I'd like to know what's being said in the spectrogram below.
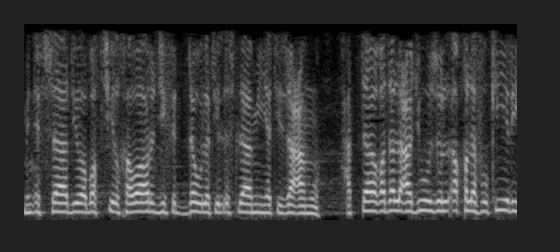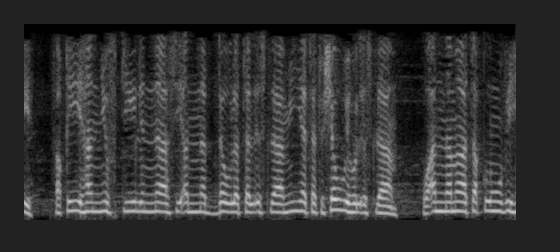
من إفساد وبطش الخوارج في الدولة الإسلامية زعموا حتى غدا العجوز الأقلف كيري فقيها يفتي للناس أن الدولة الإسلامية تشوه الإسلام وأن ما تقوم به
